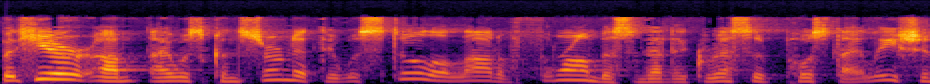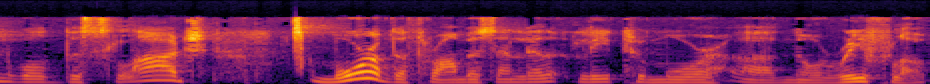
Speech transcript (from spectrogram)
But here um, I was concerned that there was still a lot of thrombus and that aggressive post-dilation will dislodge more of the thrombus and lead to more uh, no reflow.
